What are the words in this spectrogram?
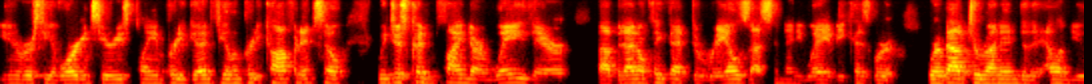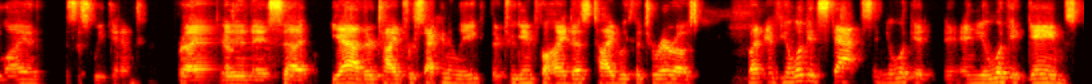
University of Oregon series playing pretty good, feeling pretty confident. So we just couldn't find our way there. Uh, but I don't think that derails us in any way because we're we're about to run into the LMU Lions this weekend, right? Yep. And it's uh, yeah, they're tied for second in league. They're two games behind us, tied with the Toreros. But if you look at stats and you look at and you look at games,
